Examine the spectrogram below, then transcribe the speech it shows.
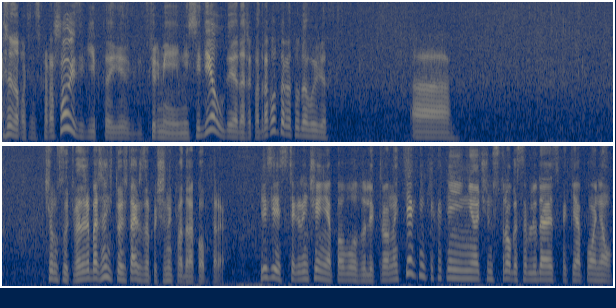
Все закончилось хорошо, из Египта в тюрьме я не сидел, я даже квадрокоптер оттуда вывез. А... В чем суть? В Азербайджане точно так же запрещены квадрокоптеры. Здесь есть ограничения по ввозу электронной техники, хотя они не очень строго соблюдаются, как я понял.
